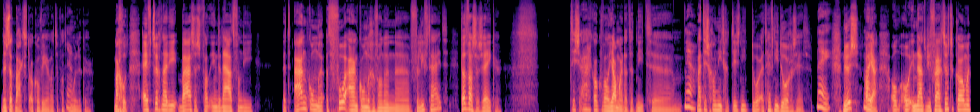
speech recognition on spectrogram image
Dus dat maakt het ook alweer wat, wat Ja. moeilijker. Maar goed, even terug naar die basis van inderdaad van die het aankondigen, het vooraankondigen van een eh, verliefdheid. Dat was er zeker. het is eigenlijk ook wel jammer dat het niet... eh, Ja, maar het is gewoon niet, het is niet door, het heeft niet doorgezet. nee. Dus, Maar- oh ja, om, om inderdaad op je vraag terug te komen.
